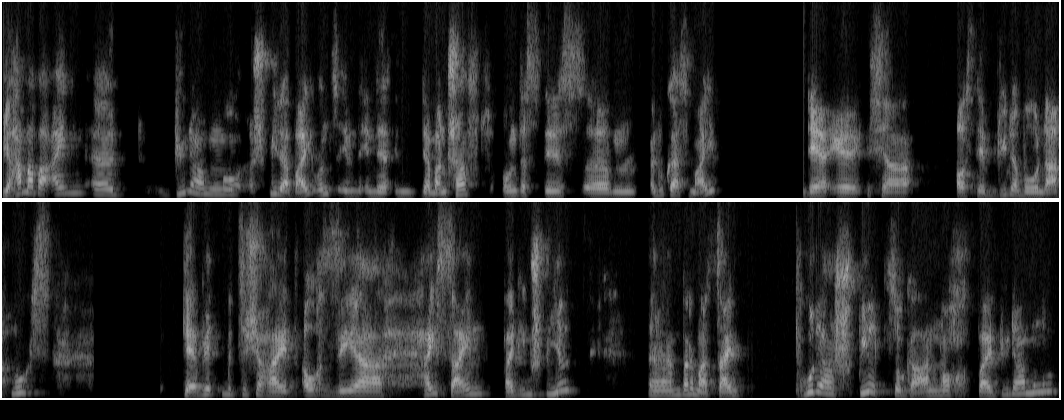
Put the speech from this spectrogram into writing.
Wir haben aber einen äh, Dynamo-Spieler bei uns in, in, der, in der Mannschaft und das ist ähm, Lukas May. Der äh, ist ja aus dem Dynamo-Nachwuchs. Der wird mit Sicherheit auch sehr heiß sein bei dem Spiel. Ähm, warte mal, sein Bruder spielt sogar noch bei Dynamo.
